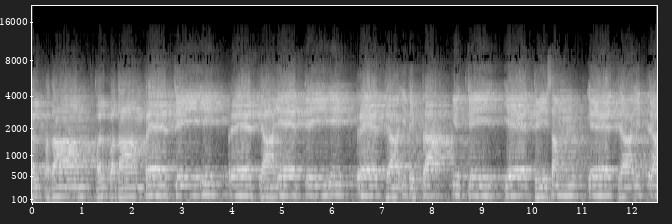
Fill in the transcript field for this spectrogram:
कल्पताम् कल्पताम् प्रेत्यै प्रेत्यायेत्यै प्रेत्या इति प्र इत्यै येत्यै सम् येत्या इत्या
